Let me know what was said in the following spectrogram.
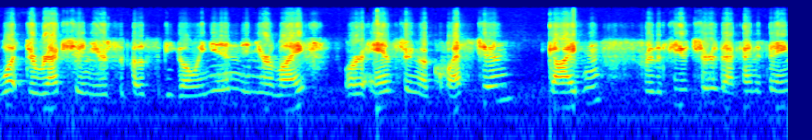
what direction you're supposed to be going in in your life or answering a question, guidance for the future, that kind of thing.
